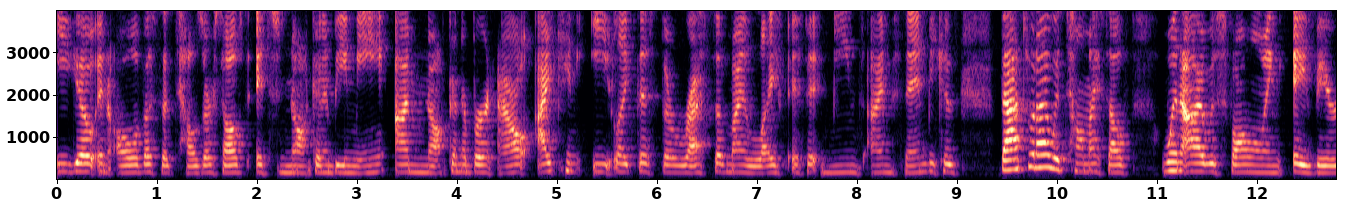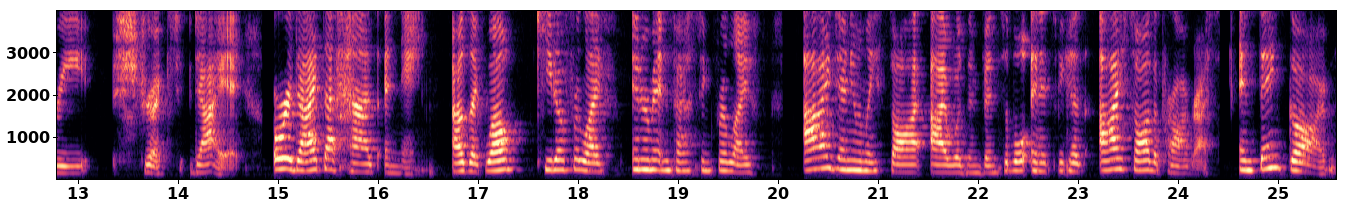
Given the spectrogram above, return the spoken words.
ego in all of us that tells ourselves it's not going to be me. I'm not going to burn out. I can eat like this the rest of my life if it means I'm thin, because that's what I would tell myself when I was following a very strict diet or a diet that has a name. I was like, well, keto for life, intermittent fasting for life. I genuinely thought I was invincible, and it's because I saw the progress. And thank God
